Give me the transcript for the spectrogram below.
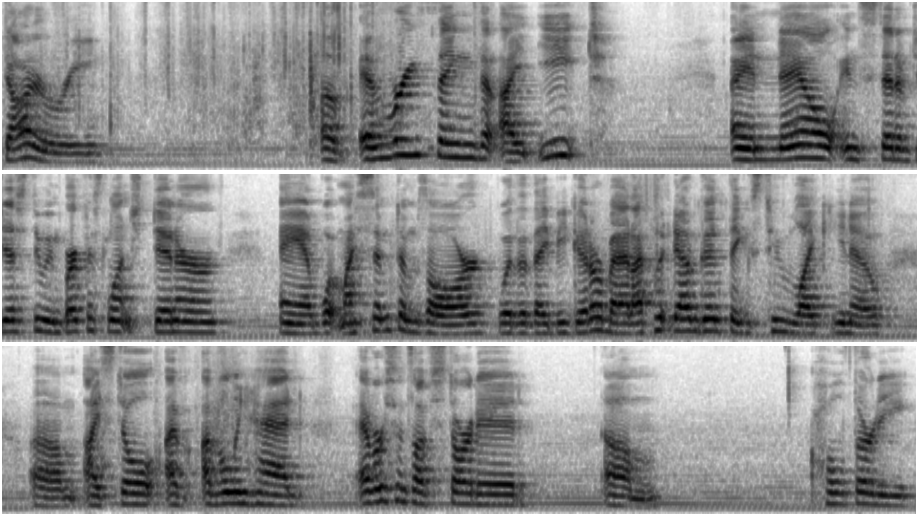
diary of everything that I eat. And now instead of just doing breakfast, lunch, dinner, and what my symptoms are, whether they be good or bad, I put down good things too, like, you know, um, I still, I've, I've only had, ever since I've started um, Whole 30,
